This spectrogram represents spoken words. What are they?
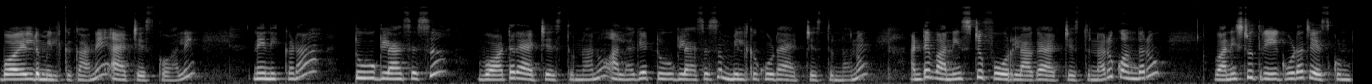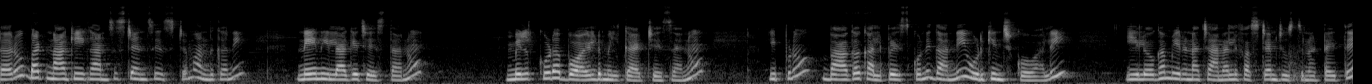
బాయిల్డ్ మిల్క్ కానీ యాడ్ చేసుకోవాలి. నేను ఇక్కడ టూ గ్లాసెస్ వాటర్ యాడ్ చేస్తున్నాను. అలాగే టూ గ్లాసెస్ మిల్క్ కూడా యాడ్ చేస్తున్నాను. అంటే వన్ ఈస్ టు ఫోర్ లాగా యాడ్ చేస్తున్నారు. కొందరు వన్ ఈస్ టు త్రీ కూడా చేసుకుంటారు. బట్ నాకు ఈ కన్సిస్టెన్సీ ఇష్టం. అందుకని నేను ఇలాగే చేస్తాను. మిల్క్ కూడా బాయిల్డ్ మిల్క్ యాడ్ చేశాను. ఇప్పుడు బాగా కలిపేసుకొని దాన్ని ఉడికించుకోవాలి. ఈలోగా మీరు నా ఛానల్ని ఫస్ట్ టైం చూస్తున్నట్టయితే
